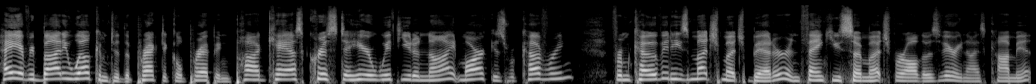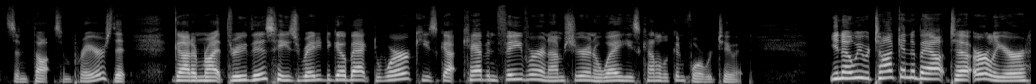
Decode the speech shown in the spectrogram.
Hey, everybody, welcome to the Practical Prepping Podcast. Krista here with you tonight. Mark is recovering from COVID. He's much, much better. And thank you so much for all those very nice comments and thoughts and prayers that got him right through this. He's ready to go back to work. He's got cabin fever, and I'm sure in a way he's kind of looking forward to it. You know, we were talking about uh, earlier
